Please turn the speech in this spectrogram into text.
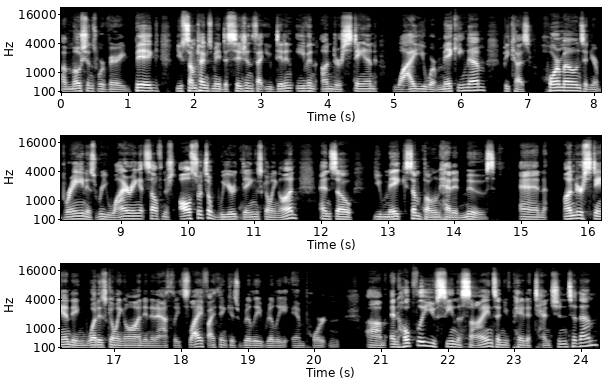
emotions were very big. You sometimes made decisions that you didn't even understand why you were making them because hormones and your brain is rewiring itself and there's all sorts of weird things going on. And so you make some boneheaded moves. And understanding what is going on in an athlete's life, I think, is really, really important. Um, and hopefully, you've seen the signs and you've paid attention to them.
